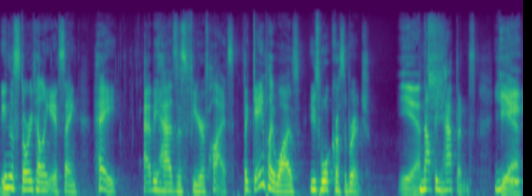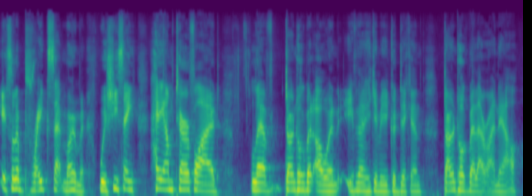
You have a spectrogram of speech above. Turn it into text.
in the storytelling, it's saying, "Hey, Abby has this fear of heights," but gameplay wise, you just walk across the bridge. yeah, Nothing happens. You, Yeah. It sort of breaks that moment where she's saying, Hey, I'm terrified. Lev, don't talk about Owen, even though he gave me a good dickin. Don't talk about that right now.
